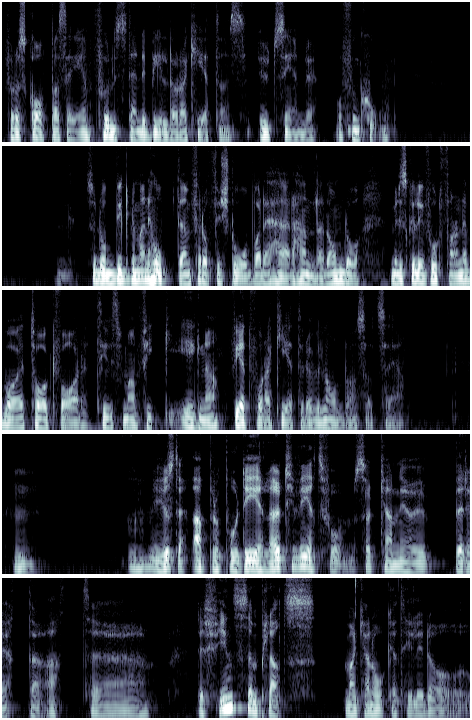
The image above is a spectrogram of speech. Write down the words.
för att skapa sig en fullständig bild av raketens utseende och funktion. Så då byggde man ihop den för att förstå vad det här handlade om då. Men det skulle ju fortfarande vara ett tag kvar tills man fick egna V2-raketer över London så att säga. Mm mm just det, apropå delar till V2 så kan jag ju berätta att eh, det finns en plats man kan åka till idag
